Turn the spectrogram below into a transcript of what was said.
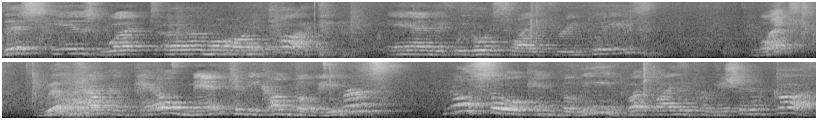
This is what uh, taught. And if we go to slide three, please. What? Wilt thou compel to become believers? No soul can believe but by the permission of God.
